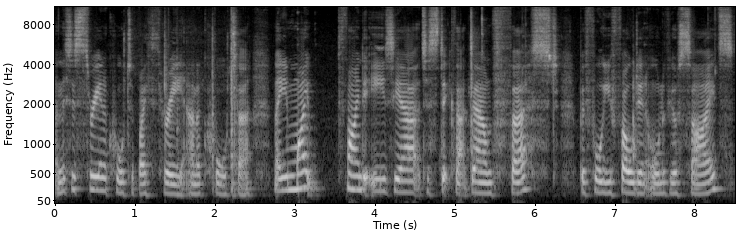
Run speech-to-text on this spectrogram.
and this is three and a quarter by three and a quarter. Now you might find it easier to stick that down first before you fold in all of your sides.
